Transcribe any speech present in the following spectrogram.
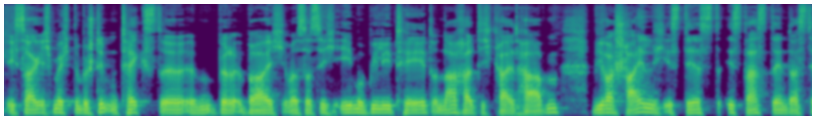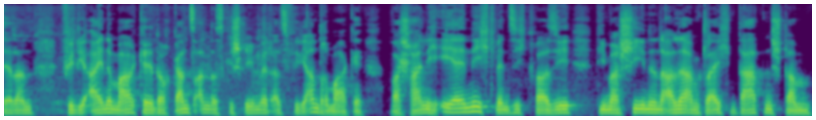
ich sage, ich möchte einen bestimmten Text äh, im Bereich, was weiß ich, E-Mobilität und Nachhaltigkeit haben. Wie wahrscheinlich ist das, ist das denn, dass der dann für die eine Marke doch ganz anders geschrieben wird als für die andere Marke? Wahrscheinlich eher nicht, wenn sich quasi die Maschinen alle am gleichen Datenstamm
